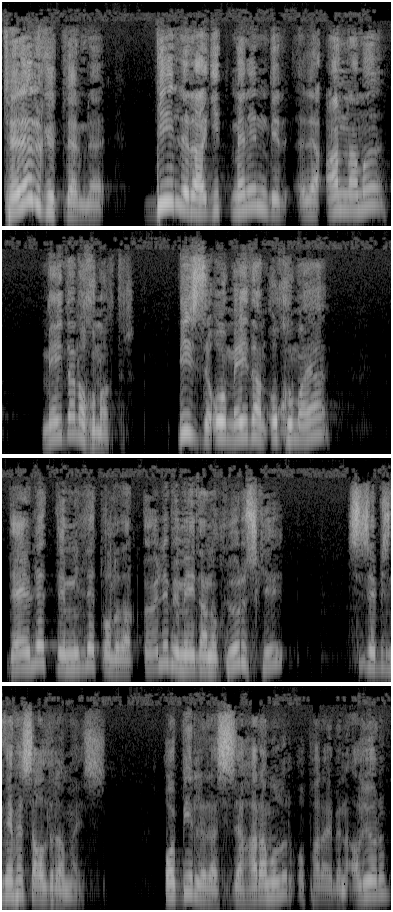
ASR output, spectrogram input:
terör örgütlerine 1 lira gitmenin bir e, anlamı meydan okumaktır. Biz de o meydan okumaya devlet ve millet olarak öyle bir meydan okuyoruz ki size biz nefes aldıramayız. O 1 lira size haram olur. O parayı ben alıyorum.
